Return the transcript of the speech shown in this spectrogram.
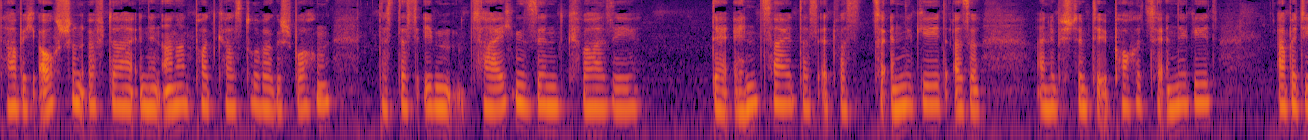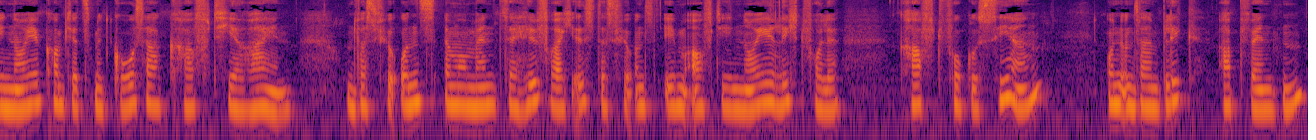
Da habe ich auch schon öfter in den anderen Podcasts drüber gesprochen, dass das eben Zeichen sind quasi der Endzeit, dass etwas zu Ende geht, also eine bestimmte Epoche zu Ende geht. Aber die neue kommt jetzt mit großer Kraft hier rein. Und was für uns im Moment sehr hilfreich ist, dass wir uns eben auf die neue lichtvolle Kraft fokussieren und unseren Blick abwenden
